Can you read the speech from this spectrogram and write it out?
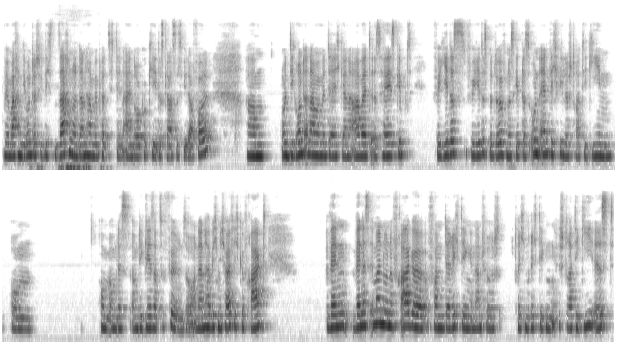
wir machen die unterschiedlichsten Sachen und dann haben wir plötzlich den Eindruck, okay, das Glas ist wieder voll. Ähm, und die Grundannahme, mit der ich gerne arbeite, ist, hey, es gibt für jedes, für jedes Bedürfnis gibt es unendlich viele Strategien, um um, um, das, um die Gläser zu füllen. So. Und dann habe ich mich häufig gefragt, wenn, wenn es immer nur eine Frage von der richtigen, in Anführungsstrichen, richtigen Strategie ist,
